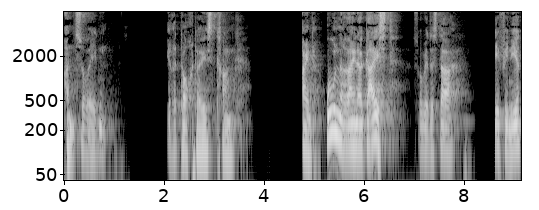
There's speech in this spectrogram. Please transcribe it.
anzureden. Ihre Tochter ist krank. Ein unreiner Geist, so wird es da definiert,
